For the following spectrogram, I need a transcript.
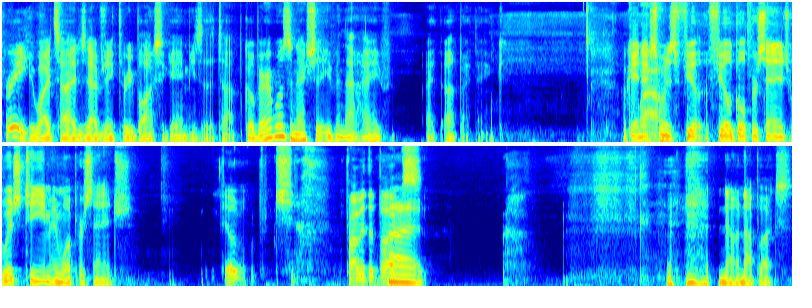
Free. Yeah, Whiteside is averaging three blocks a game. He's at the top. Gobert wasn't actually even that high up, I think. Okay, next one is field, field goal percentage. Which team and what percentage? Field- Probably the Bucks. Uh, No, not Bucks.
